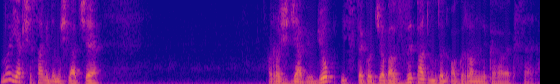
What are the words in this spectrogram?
No i jak się sami domyślacie, rozdziabił dziób i z tego dzioba wypadł mu ten ogromny kawałek sera.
